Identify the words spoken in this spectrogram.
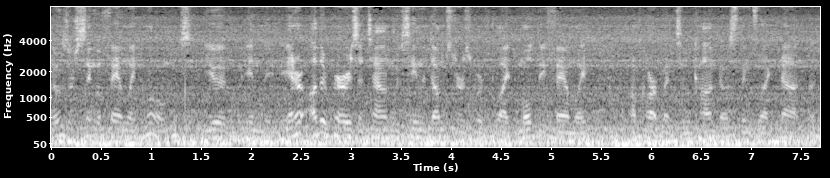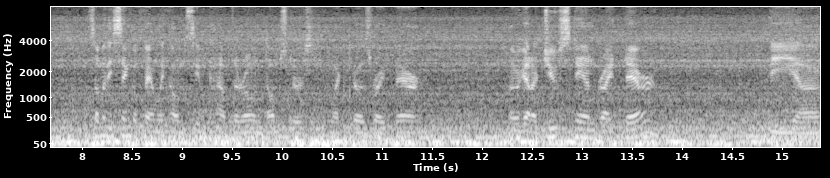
Those are single family homes. You in the other areas of town, we've seen the dumpsters with like multi-family apartments and condos, things like that. But some of these single family homes seem to have their own dumpsters, like those right there. Then we got a juice stand right there. The uh,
